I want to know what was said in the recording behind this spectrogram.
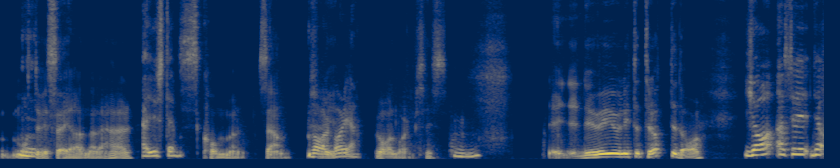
måste Mm. vi säga, när det här Ja, just det. kommer sen. Valborg ja. Valborg, precis. Mm. Du är ju lite trött idag. Ja, alltså det,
